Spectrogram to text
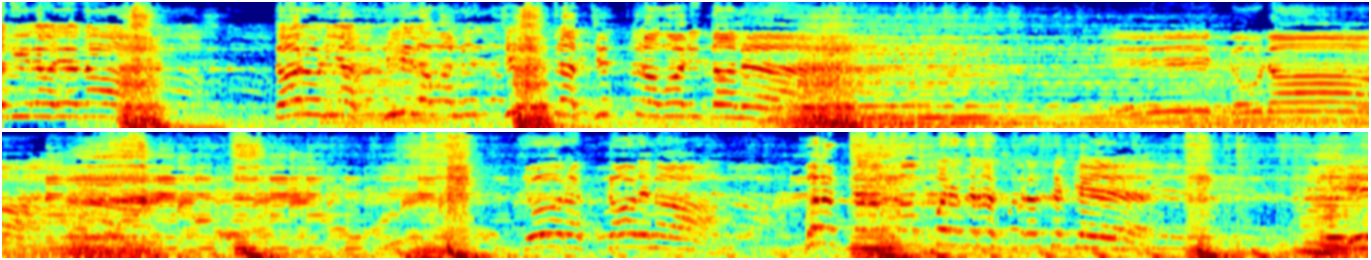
ಹದಿನಾರದ ತರುಣಿಯ ಶೀಲವನ್ನು ಚಿತ್ರ ಚಿತ್ರ ಮಾಡಿದ್ದಾನೆ. ಏ ಗೌಡ. ಜೋರ ಕಾಳಿನ ಭರತರ ಅಬ್ಬರದ ಸ್ಪರ್ಶಕ್ಕೆ ಈ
